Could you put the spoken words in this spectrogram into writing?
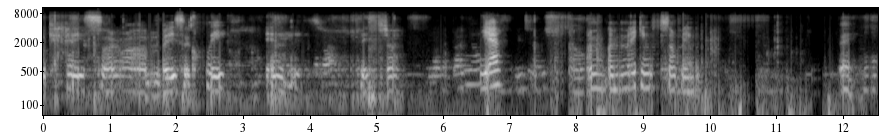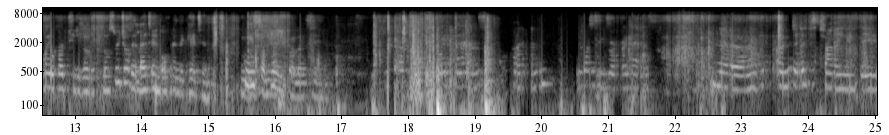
Okay, so um, basically, in this picture, yeah, I'm I'm making something. Hey, why you can't no, switch off the light and open the curtain in case some natural light in. No, I'm just trying to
